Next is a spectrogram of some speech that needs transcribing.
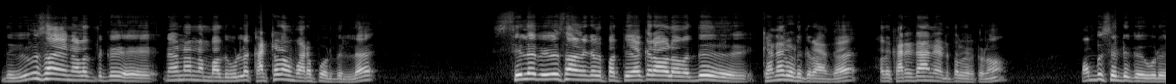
இந்த விவசாய நிலத்துக்கு என்னென்னா நம்ம அது உள்ள கட்டணம் வரப்போகிறது இல்லை சில விவசாயிகள் பத்து ஏக்கராவில் வந்து கிணறு எடுக்கிறாங்க. அது கரெக்டான இடத்துல இருக்கணும். பம்பு செட்டுக்கு ஒரு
